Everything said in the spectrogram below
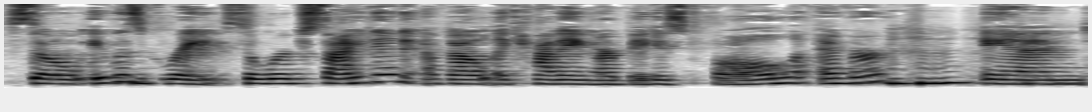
So it was great. So we're excited about like having our biggest fall ever. Mm-hmm. And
